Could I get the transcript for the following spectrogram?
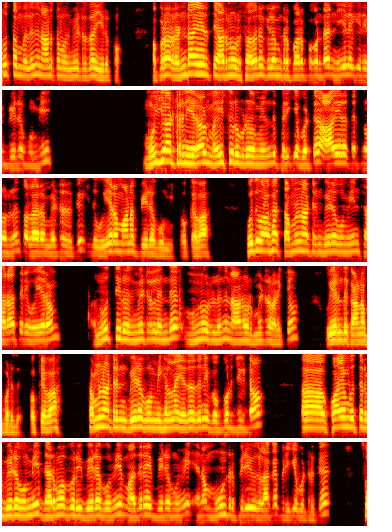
நூற்றம்பதுலேருந்து நானூற்றம்பது மீட்டர் தான் இருக்கும். அப்புறம் ரெண்டாயிரத்தி அறுநூறு சதுர கிலோமீட்டர் பரப்பு கொண்ட நீலகிரி பீடபூமி மொய்யாற்று நீரால் மைசூர் பீடபூமியிலிருந்து பிரிக்கப்பட்டு ஆயிரத்தி எட்நூறுலேருந்து தொள்ளாயிரம் மீட்டர் இருக்குது இது உயரமான பீடபூமி. ஓகேவா பொதுவாக தமிழ்நாட்டின் பீடபூமியின் சராசரி உயரம் நூத்தி இருபது மீட்டர்லேருந்து முந்நூறுலேருந்து நானூறு மீட்டர் வரைக்கும் உயர்ந்து காணப்படுது. ஓகேவா தமிழ்நாட்டின் பீடபூமிகள்லாம் எதுன்னு இப்போ புரிஞ்சுக்கிட்டோம். கோயம்புத்தூர் பீடபூமி தருமபுரி பீடபூமி மதுரை பீடபூமி என மூன்று பிரிவுகளாக பிரிக்கப்பட்டிருக்கு. ஸோ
